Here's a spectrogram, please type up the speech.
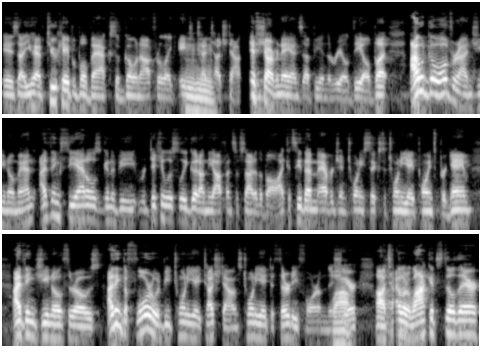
is uh, you have two capable backs of going out for like 8 mm-hmm. to ten touchdowns if Charbonnet ends up being the real deal. But I would go over on Geno, man. I think Seattle's going to be ridiculously good on the offensive side of the ball. I could see them averaging 26 to 28 points per game. I think Geno throws. I think the floor would be 28 touchdowns, 28 to 30 for him this wow. year. Uh, Tyler Lockett's still there.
